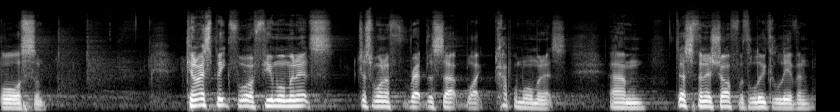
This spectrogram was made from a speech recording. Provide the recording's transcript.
awesome? Can I speak for a few more minutes? Just want to wrap this up, like a couple more minutes. Um, just finish off with Luke 11.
